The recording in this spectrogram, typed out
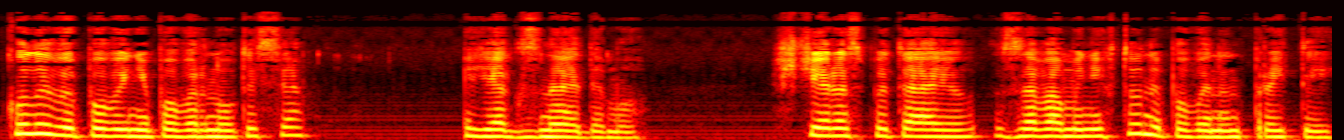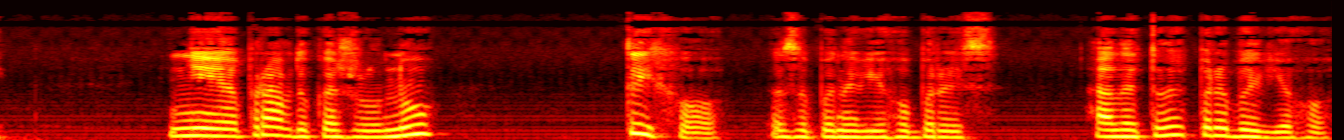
Коли ви повинні повернутися? Як знайдемо. Ще раз питаю, за вами ніхто не повинен прийти? Ні, правду кажу, ну. Тихо, зупинив його Борис, але той перебив його.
